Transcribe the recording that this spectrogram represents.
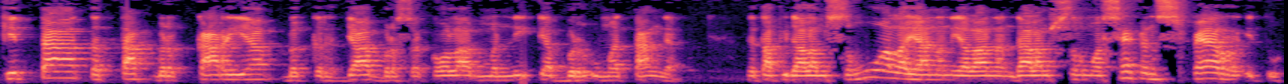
Kita tetap berkarya, bekerja, bersekolah, menikah, berumah tangga. Tetapi dalam semua layanan-layanan, dalam semua seven spare itu,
